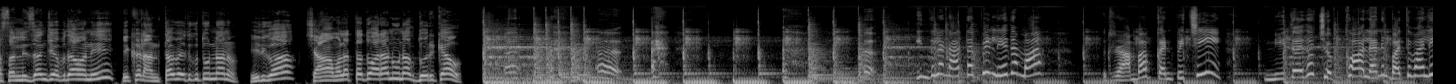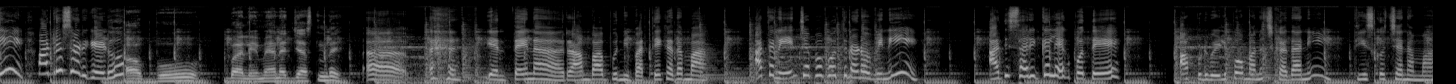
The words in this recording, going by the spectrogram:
అసలు నిజం చెబుదామని ఇక్కడ అంతా వెతుకుతున్నాను. ఇదిగో శ్యామలత్త ద్వారా నువ్వు నాకు దొరికావు. ఇందులో నా తప్పే లేదమ్మా. రాంబాబు కనిపించి నీతో ఏదో చెప్పుకోవాలని బతివాలి అడ్రస్ అడిగాడు. అబ్బో భలే మేనేజ్ చేస్తుంది. ఎంతైనా రాంబాబు నీ భర్తే కదమ్మా. అతను ఏం చెప్పబోతున్నాడో విని అది సరిగ్గా లేకపోతే అప్పుడు వెళ్ళిపోమనొచ్చు కదా అని తీసుకొచ్చానమ్మా.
